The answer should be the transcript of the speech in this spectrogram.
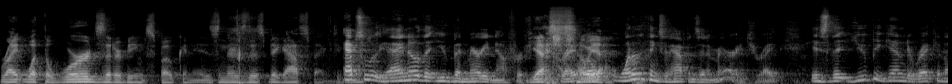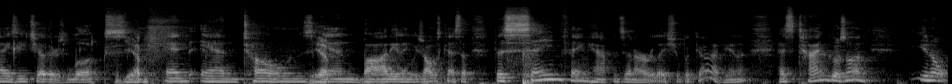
right? What the words that are being spoken is. And there's this big aspect. You know? Absolutely. I know that you've been married now for a few yes. years, right? Oh, well, yeah. one of the things that happens in a marriage, right, is that you begin to recognize each other's looks yep. and, and tones yep. and body language, all this kind of stuff. The same thing happens in our relationship with God, you know? As time goes on, you know,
